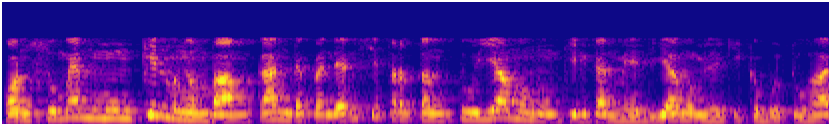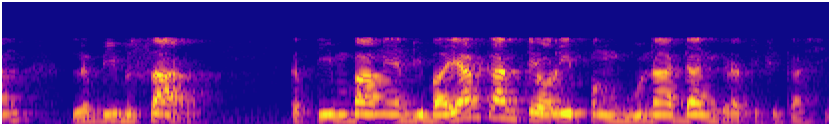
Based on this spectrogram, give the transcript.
konsumen mungkin mengembangkan dependensi tertentu yang memungkinkan media memiliki kebutuhan lebih besar. ketimbang yang dibayangkan teori pengguna dan gratifikasi.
